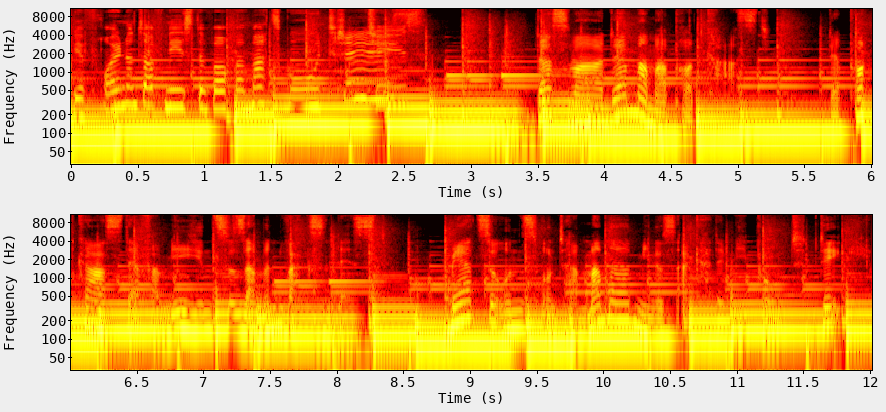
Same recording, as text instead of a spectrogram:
Wir freuen uns auf nächste Woche. Macht's gut. Tschüss. Tschüss. Das war der Mama Podcast. Der Podcast, der Familien zusammenwachsen lässt. Mehr zu uns unter mama-akademie.de.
